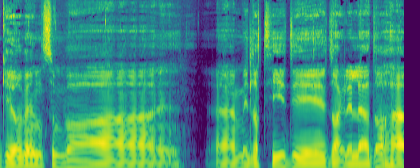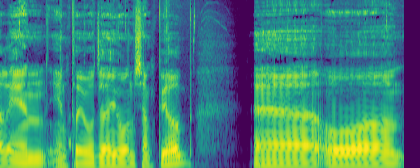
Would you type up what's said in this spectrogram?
Gyrvin, som var eh, midlertidig daglig leder her i en, i en periode, gjorde en kjempejobb. Eh, og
